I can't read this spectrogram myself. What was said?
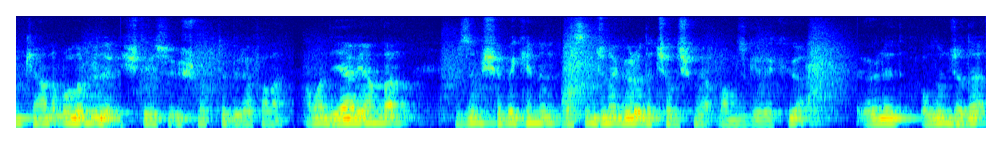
imkanım olabilir. İşte ise 3.1'e falan. Ama diğer yandan bizim şebekenin basıncına göre de çalışma yapmamız gerekiyor. Öyle olunca da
